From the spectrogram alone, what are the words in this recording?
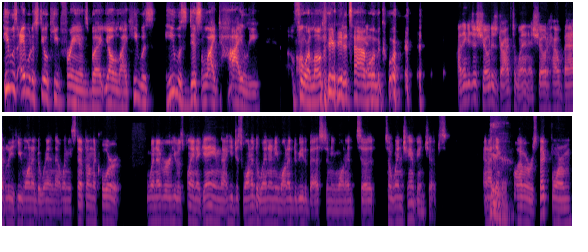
he was able to still keep friends, but yo, like he was he was disliked highly for a long period of time yeah. on the court. I think it just showed his drive to win. It showed how badly he wanted to win. That when he stepped on the court, whenever he was playing a game that he just wanted to win and he wanted to be the best and he wanted to to win championships. And I yeah. think people have a respect for him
